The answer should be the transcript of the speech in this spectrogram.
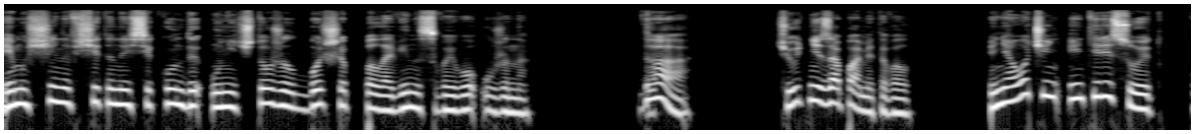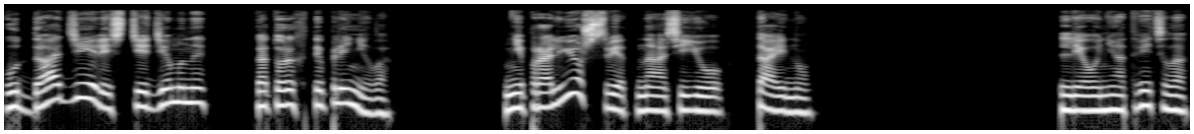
И мужчина в считанные секунды уничтожил больше половины своего ужина. «Да, чуть не запамятовал. Меня очень интересует, куда делись те демоны, которых ты пленила. Не прольешь свет на сию тайну?» Лео не ответила,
